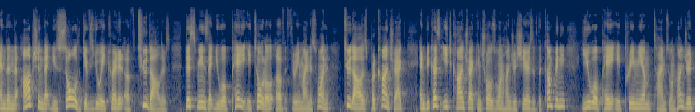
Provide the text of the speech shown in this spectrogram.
and then the option that you sold gives you a credit of $2. This means that you will pay a total of 3 minus 1, $2 per contract, and because each contract controls 100 shares of the company, you will pay a premium times 100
